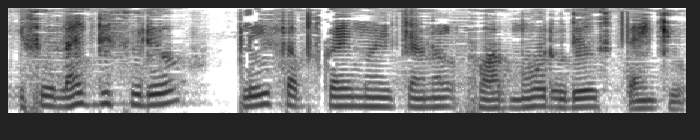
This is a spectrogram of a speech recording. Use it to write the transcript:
If you like this video please subscribe my channel for more videos. Thank you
